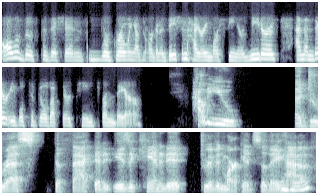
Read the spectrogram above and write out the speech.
all of those positions, we're growing as an organization, hiring more senior leaders, and then they're able to build up their teams from there. How do you address the fact that it is a candidate driven market? So they mm-hmm. have,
